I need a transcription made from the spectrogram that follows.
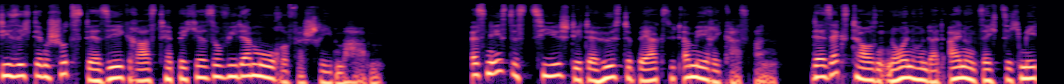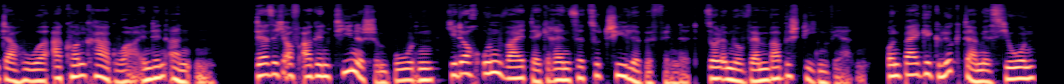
die sich dem Schutz der Seegrasteppiche sowie der Moore verschrieben haben. Als nächstes Ziel steht der höchste Berg Südamerikas an, der 6961 Meter hohe Aconcagua in den Anden, der sich auf argentinischem Boden, jedoch unweit der Grenze zu Chile befindet, soll im November bestiegen werden. Und bei geglückter Mission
